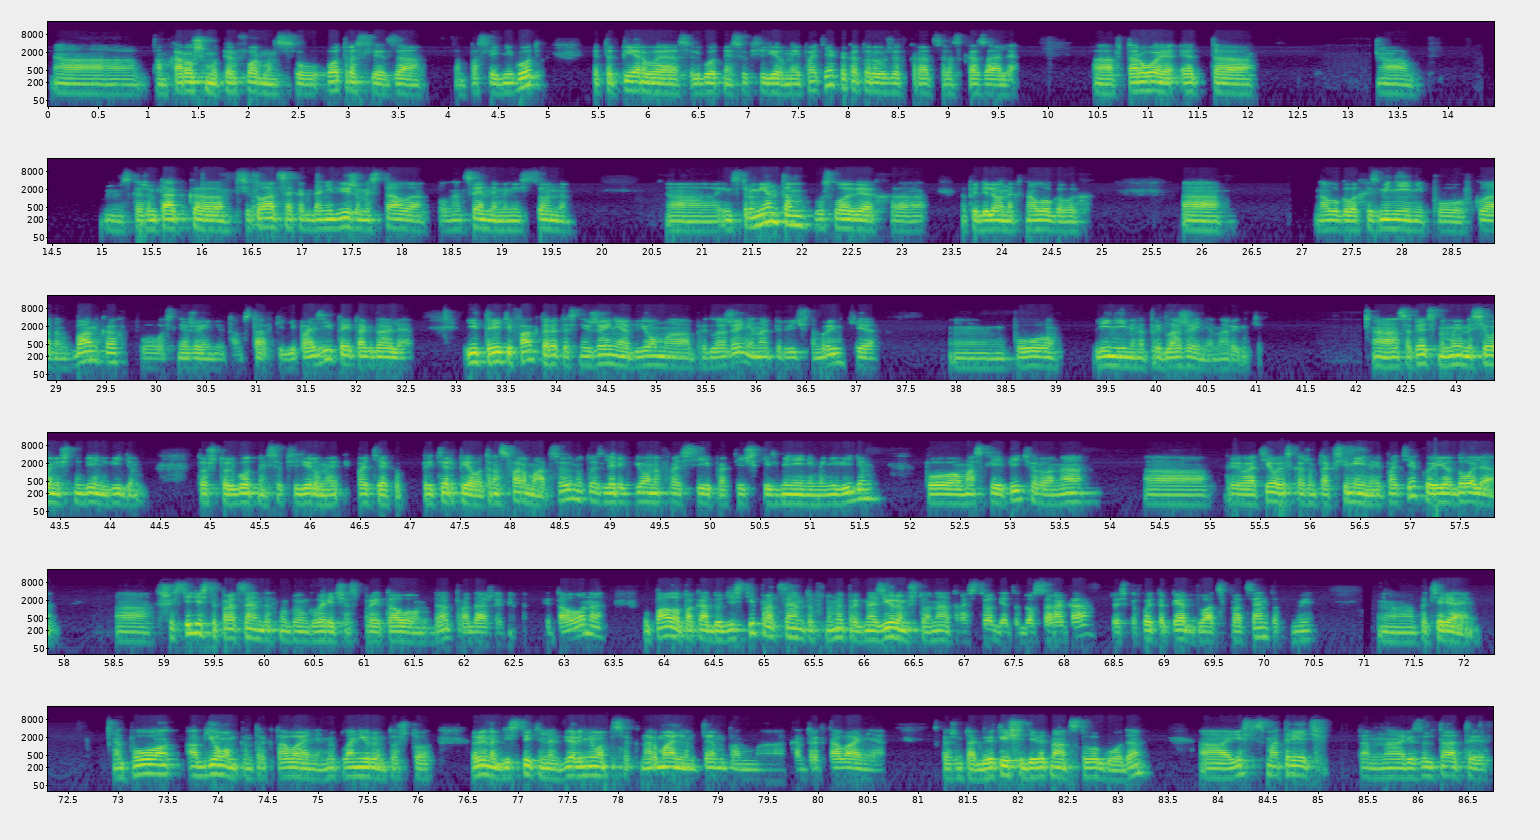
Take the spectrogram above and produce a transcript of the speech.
там, хорошему перформансу отрасли за там, последний год. Это первое с льготной субсидированная ипотека, которую уже вкратце рассказали. А, второе – это скажем так, ситуация, когда недвижимость стала полноценным инвестиционным инструментом в условиях определенных налоговых, налоговых изменений по вкладам в банках, по снижению там, ставки депозита и так далее. И третий фактор – это снижение объема предложения на первичном рынке по линии именно предложения на рынке. Соответственно, мы на сегодняшний день видим то, что льготная субсидированная ипотека претерпела трансформацию, ну, то есть для регионов России практически изменений мы не видим. По Москве и Питеру она превратилась, скажем так, в семейную ипотеку. Ее доля э, с 60%, мы будем говорить сейчас про эталон, да, продажи эталона, упала пока до 10%, но мы прогнозируем, что она отрастет где-то до 40%, то есть какой-то гэп 20% мы а, потеряем. По объемам контрактования мы планируем то, что рынок действительно вернется к нормальным темпам а, контрактования, скажем так, 2019 года. А, если смотреть там, на результаты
